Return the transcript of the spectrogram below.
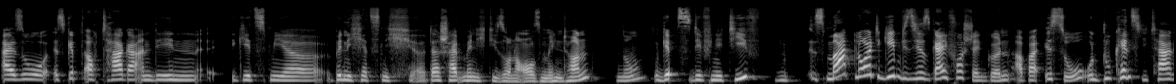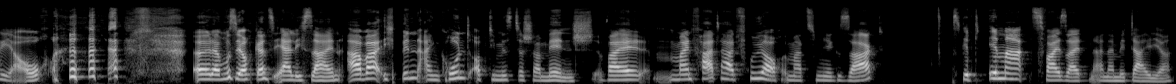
also es gibt auch Tage, an denen geht's mir, bin ich jetzt nicht, äh, da scheint mir nicht die Sonne aus dem Hintern. Ne? Gibt es definitiv. Es mag Leute geben, die sich das gar nicht vorstellen können, aber ist so. Und du kennst die Tage ja auch. äh, da muss ich auch ganz ehrlich sein. Aber ich bin ein grundoptimistischer Mensch, weil mein Vater hat früher auch immer zu mir gesagt, es gibt immer zwei Seiten einer Medaille.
